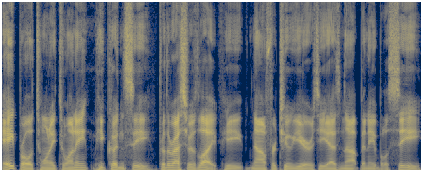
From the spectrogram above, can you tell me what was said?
April of 2020, he couldn't see for the rest of his life. He now for two years he has not been able to see,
